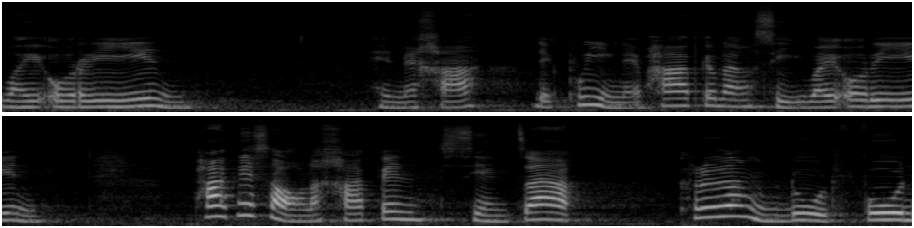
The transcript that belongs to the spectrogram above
ไวโอลิน เห็นไหมคะ เด็กผู้หญิงในภาพกำลังสีไวโอลิน ภาพที่สองนะคะเป็นเสียงจากเครื่องดูดฝุ่น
